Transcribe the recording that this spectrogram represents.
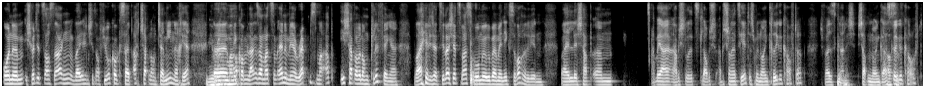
Und ähm, ich würde jetzt auch sagen, weil ich jetzt auf die Uhr gucke, ist halb acht, ich habe noch einen Termin nachher. Wir, äh, wir kommen langsam mal zum Ende. Wir rappen es mal ab. Ich habe aber noch einen Cliffhanger, weil ich erzähle euch jetzt was, wo wir über meine nächste Woche reden. Weil ich habe, ähm, aber ja, habe ich jetzt, glaube ich, habe ich schon erzählt, dass ich mir einen neuen Grill gekauft habe? Ich weiß es gar nicht. Ich habe einen neuen Gasgrill gekauft.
